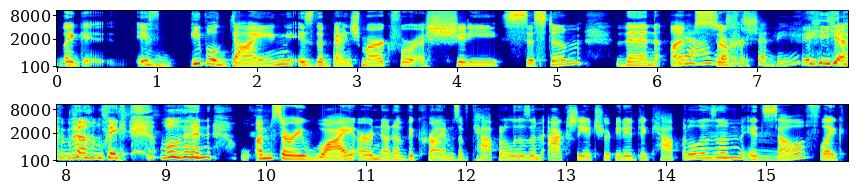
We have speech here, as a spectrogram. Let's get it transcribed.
like if people dying is the benchmark for a shitty system, then I'm yeah, sorry. should be. yeah, but I'm like, well, then I'm sorry. Why are none of the crimes of capitalism actually attributed to capitalism mm-hmm. itself? Like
